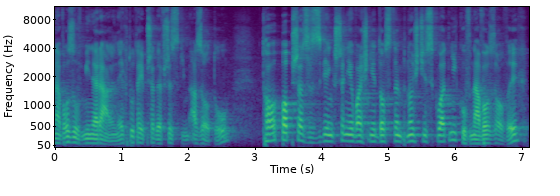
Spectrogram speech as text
nawozów mineralnych, tutaj przede wszystkim azotu, to poprzez zwiększenie właśnie dostępności składników nawozowych,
